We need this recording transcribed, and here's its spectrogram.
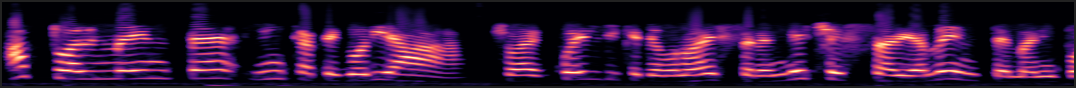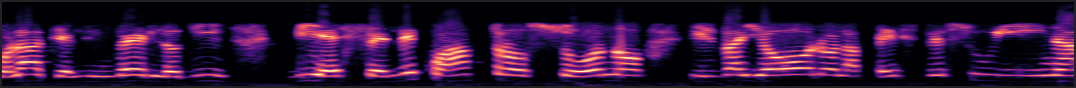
attualmente in categoria A, cioè quelli che devono essere necessariamente manipolati a livello di BSL4 sono il vaiolo, la peste suina,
